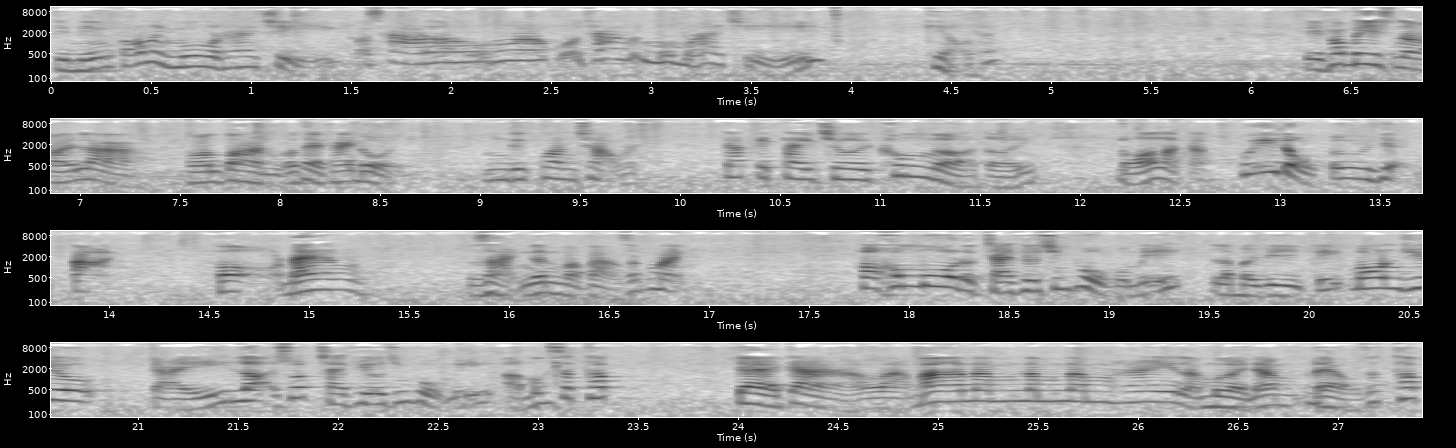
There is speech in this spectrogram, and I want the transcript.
Thì miếng có mình mua một hai chỉ. Có sao đâu đúng không? Mỗi tháng mình mua một hai chỉ. Kiểu thế. Thì Forbes nói là hoàn toàn có thể thay đổi. Nhưng cái quan trọng ấy các cái tay chơi không ngờ tới đó là các quỹ đầu tư hiện tại. Họ đang giải ngân vào vàng rất mạnh. Họ không mua được trái phiếu chính phủ của Mỹ là bởi vì cái bond yield cái lợi suất trái phiếu chính phủ Mỹ ở mức rất thấp. Kể cả là 3 năm, 5 năm hay là 10 năm đều rất thấp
